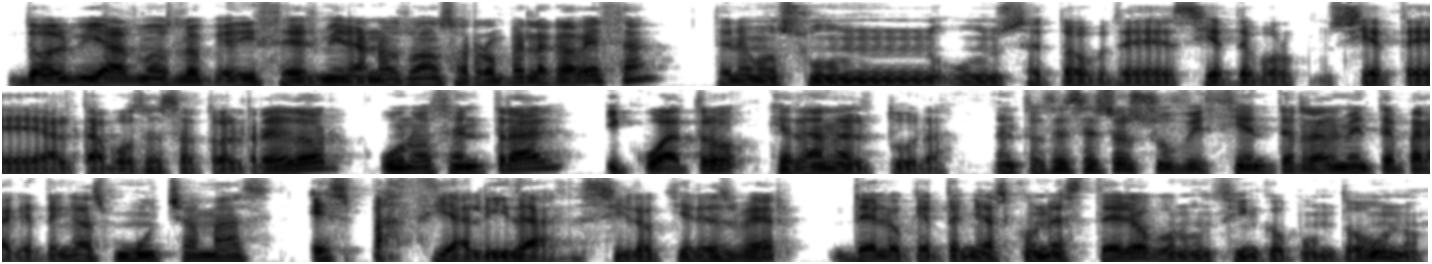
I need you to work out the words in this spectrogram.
Dolby Atmos lo que dice es, mira, nos vamos a romper la cabeza, tenemos un, un setup de 7 por 7 altavoces a tu alrededor, uno central y cuatro que dan altura. Entonces eso es suficiente realmente para que tengas mucha más espacialidad, si lo quieres ver, de lo que tenías con un estéreo con un 5.1.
